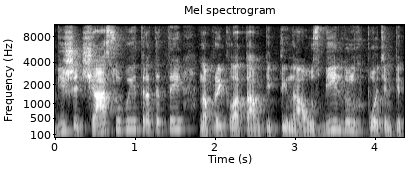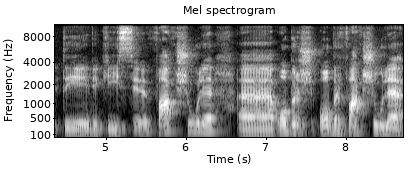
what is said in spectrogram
більше часу витратити. Наприклад, там піти на аусбільдунг, потім піти в якийсь е, фах. Фахшуле, оберфахшуле,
